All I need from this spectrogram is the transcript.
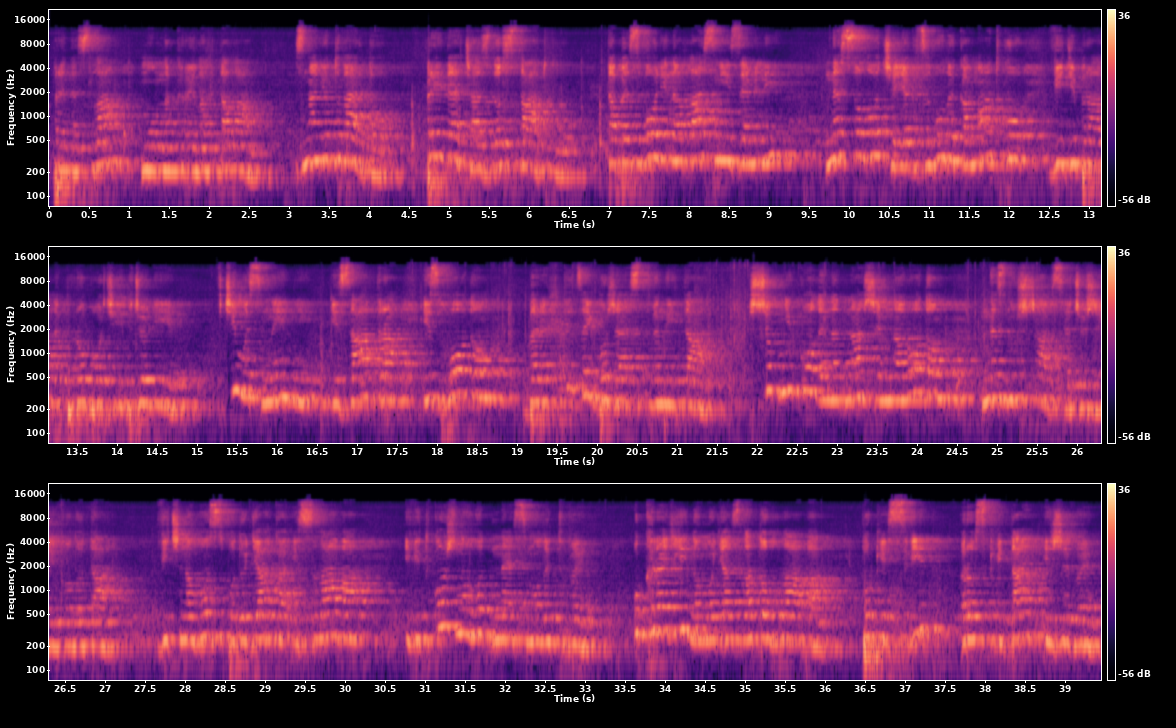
принесла, мов на крилах талант. Знаю твердо, прийде час достатку, та без волі на власній землі не солодше, як з вулика матку, відібрали б робочій бджолі. Вчимось нині і завтра, і згодом берегти цей божественний дар, щоб ніколи над нашим народом не знущався чужий володар. Вічна Господу дяка і слава, і від кожного днес молитви. Україно, моя златоглава, поки світ розквітай і живи.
